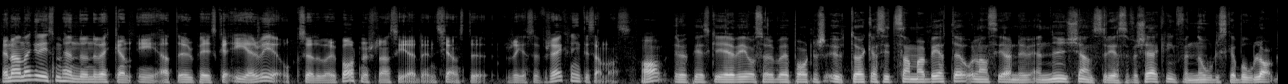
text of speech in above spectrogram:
En annan grej som hände under veckan är att europeiska ERV och Söderberg Partners lanserade en tjänstereseförsäkring tillsammans. Ja, europeiska ERV och Söderberg Partners utökar sitt samarbete och lanserar nu en ny tjänstereseförsäkring för nordiska bolag.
